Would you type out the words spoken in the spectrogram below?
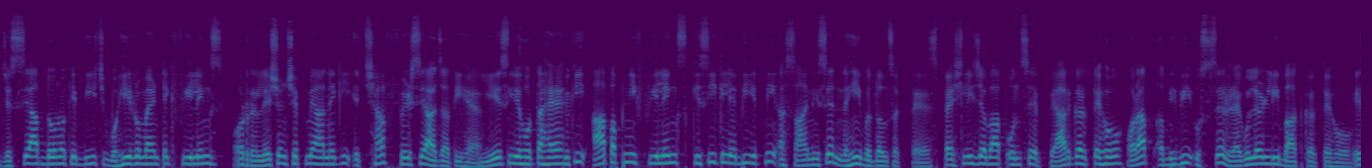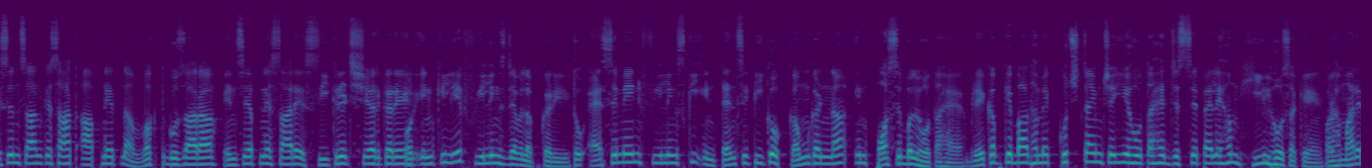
जिससे आप दोनों के बीच वही रोमांटिक फीलिंग्स और रिलेशनशिप में आने की इच्छा फिर से आ जाती है। ये इसलिए होता है क्योंकि आप अपनी फीलिंग्स किसी के लिए भी इतनी आसानी से नहीं बदल सकते स्पेशली जब आप उनसे प्यार करते हो और आप अभी भी उससे रेगुलरली बात करते हो। इस इंसान के साथ आपने इतना वक्त गुजारा, इनसे अपने सारे सीक्रेट शेयर करे और इनके लिए फीलिंग्स डेवलप करी। तो ऐसे में इन फीलिंग्स की इंटेंसिटी को कम करना इम्पॉसिबल होता है। ब्रेकअप के बाद हमें कुछ टाइम चाहिए होता है जिससे पहले हम हील हो सके और हमारे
